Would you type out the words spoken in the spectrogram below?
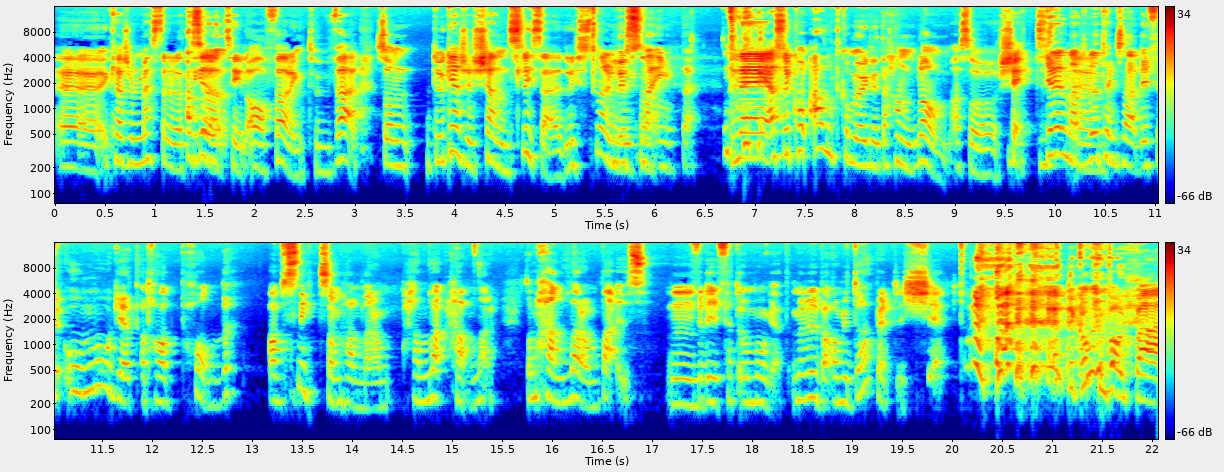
Eh, kanske mest relaterat Alltså- till avföring tyvärr. Som du kanske är känslig såhär, lyssnar du nu Lyssna som- inte. Nej alltså kom, allt kommer verkligen inte handla om alltså shit. Grejen är att vi Eh, tänkte så här, det är för omoget att ha ett poddavsnitt som handlar om, handlar, handlar, som handlar om bajs. Mm. För det är fett omoget. Men vi bara, om vi döper det till shit. Det kommer folk bara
